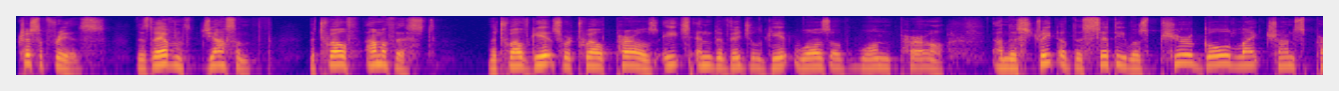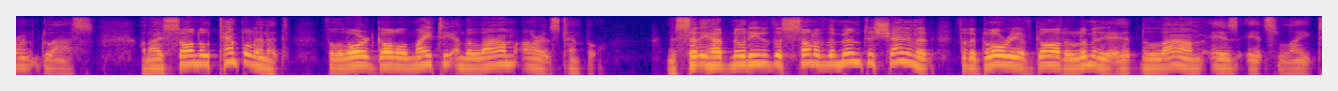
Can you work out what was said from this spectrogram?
chrysoprase, the eleventh jacinth, the twelfth amethyst. The twelve gates were twelve pearls. Each individual gate was of one pearl. And the street of the city was pure gold like transparent glass. And I saw no temple in it, for the Lord God Almighty and the Lamb are its temple. And the city had no need of the sun of the moon to shine in it, for the glory of God illuminated it. The Lamb is its light.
